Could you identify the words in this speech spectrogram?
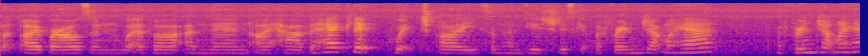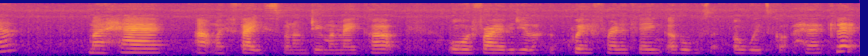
like eyebrows and whatever and then I have a hair clip which I sometimes use to just get my fringe out my hair my fringe out my hair my hair out my face when I'm doing my makeup or if I ever do like a quiff or anything I've always, always got a hair clip.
